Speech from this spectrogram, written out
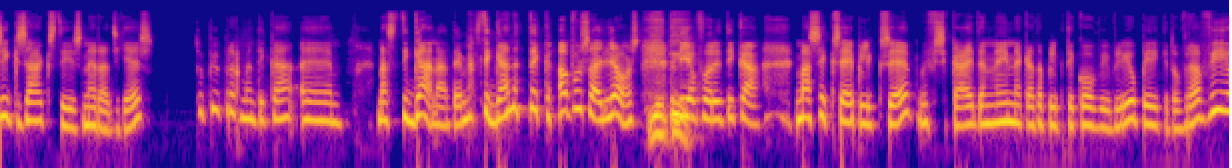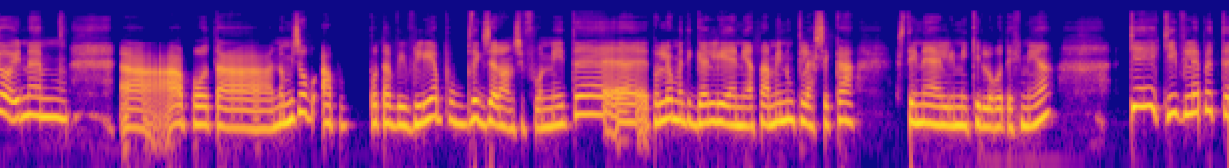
Zig Zag στις Νερατζιές, το οποίο πραγματικά ε, μας την κάνατε, μας την κάνατε κάπως αλλιώς, Γιατί; διαφορετικά. Μας εξέπληξε, φυσικά ήταν ένα καταπληκτικό βιβλίο, πήρε και το βραβείο, είναι μ, α, από τα, νομίζω από τα βιβλία που δεν ξέρω αν συμφωνείτε, ε, το λέω με την καλή έννοια, θα μείνουν κλασικά στη νέα ελληνική λογοτεχνία. Και εκεί βλέπετε,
